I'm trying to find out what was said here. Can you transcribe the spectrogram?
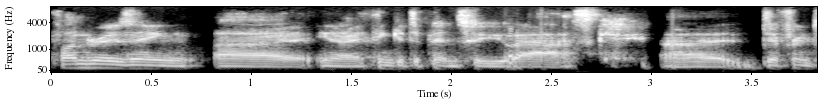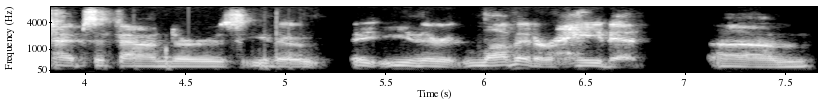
fundraising, uh, you know, I think it depends who you ask. Uh, different types of founders either either love it or hate it. Um,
